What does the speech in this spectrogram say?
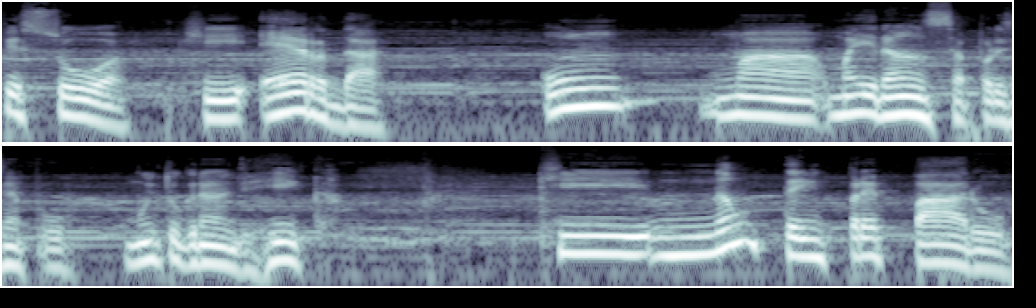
pessoa que herda um, uma, uma herança, por exemplo, muito grande, rica, que não tem preparo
